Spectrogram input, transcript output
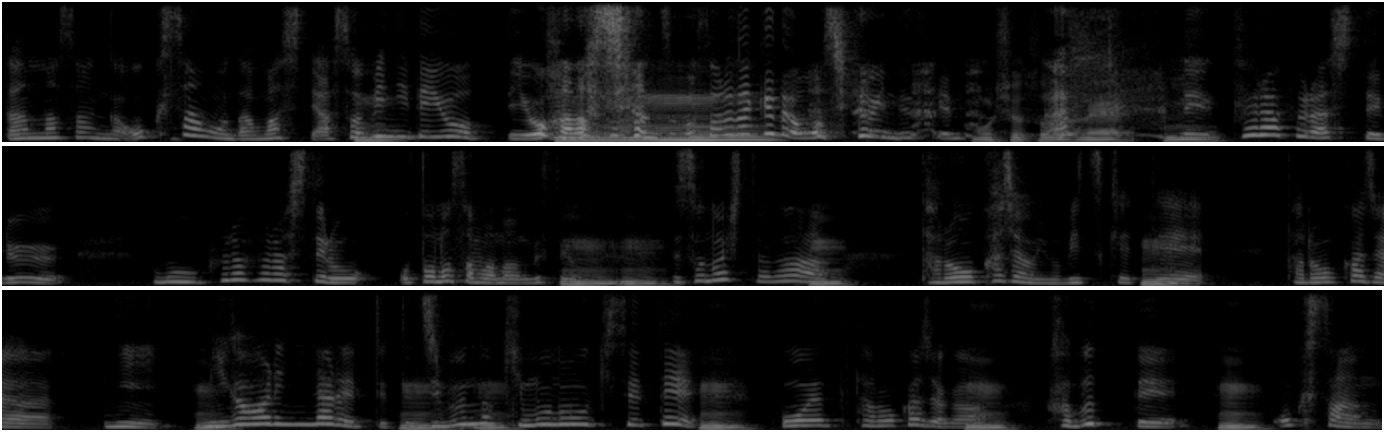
旦那さんが奥さんを騙して遊びに出ようっていうお話なんです、うん。もうそれだけで面白いんですけど、面白そうだね。うん。でフラフラしてるもうフラフラしてるお殿様なんですうんよ。うん。でその人が、うん。太郎冠者を呼びつけて、うん。太郎冠者にうん。身代わりになれって言って、うん。自分の着物を着せて、うん。こうやって太郎冠者がうん。かぶってうん。奥さん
